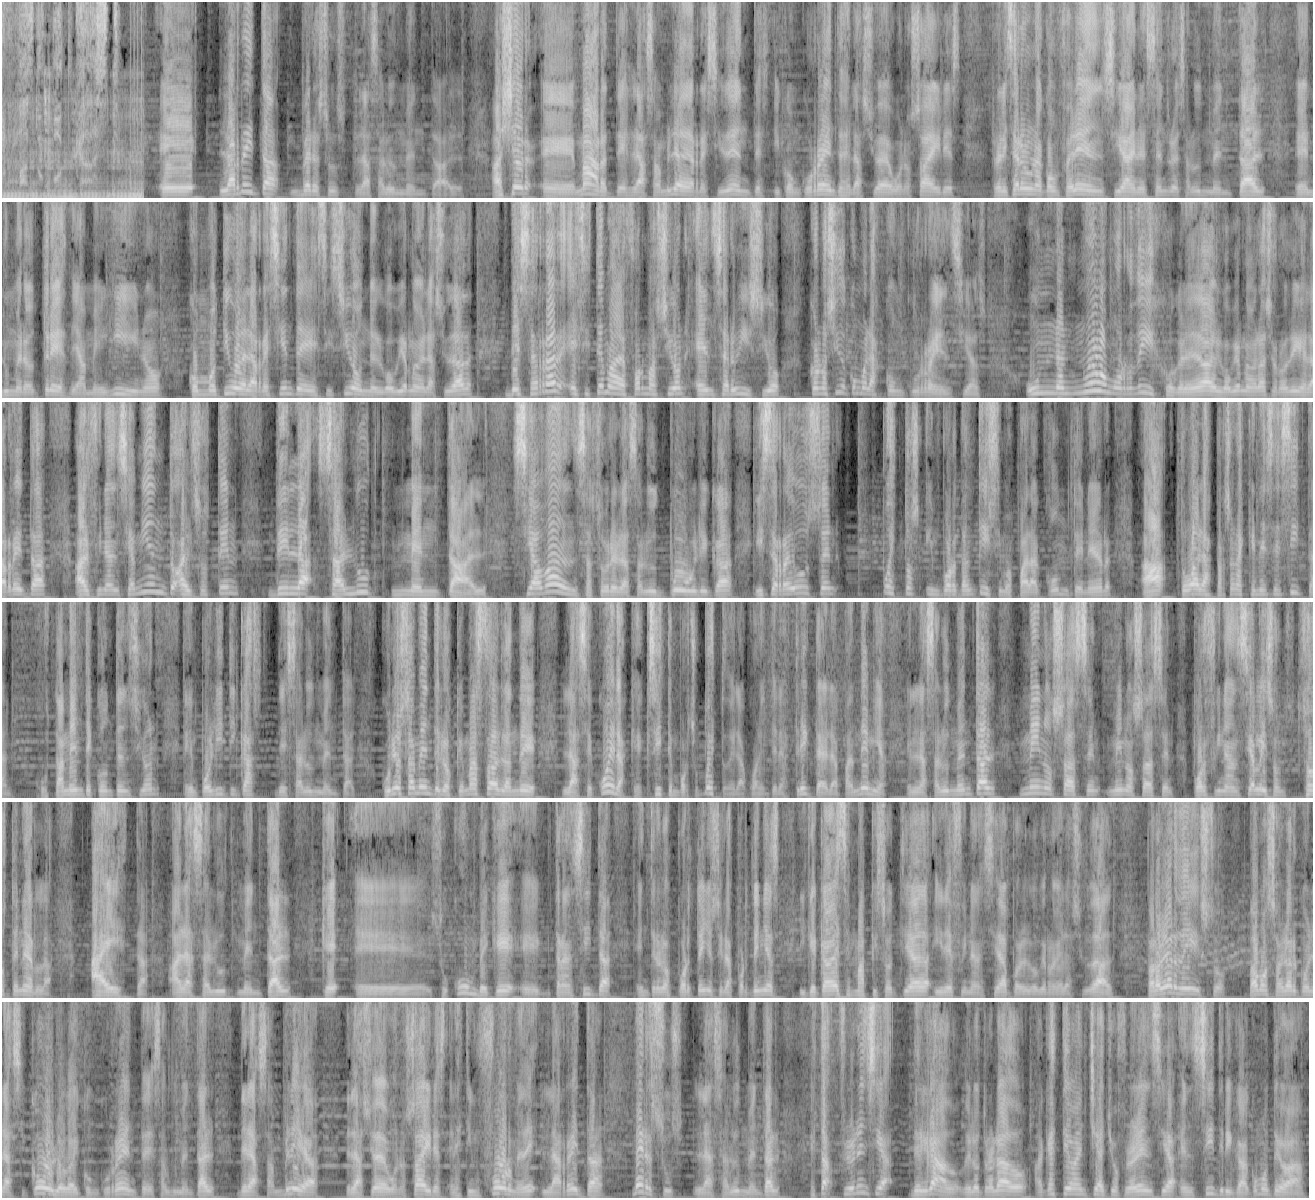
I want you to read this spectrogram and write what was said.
Eh, la reta versus la salud mental. Ayer, eh, martes, la Asamblea de Residentes y Concurrentes de la Ciudad de Buenos Aires realizaron una conferencia en el Centro de Salud Mental eh, número 3 de Ameguino con motivo de la reciente decisión del gobierno de la ciudad de cerrar el sistema de formación en servicio conocido como las concurrencias un nuevo mordijo que le da el gobierno de Horacio Rodríguez Larreta al financiamiento, al sostén de la salud mental. Se avanza sobre la salud pública y se reducen puestos importantísimos para contener a todas las personas que necesitan justamente contención en políticas de salud mental. Curiosamente, los que más hablan de las secuelas que existen, por supuesto, de la cuarentena estricta, de la pandemia en la salud mental, menos hacen, menos hacen por financiarla y sostenerla a esta, a la salud mental que eh, sucumbe, que eh, transita entre los porteños y las porteñas y que cada vez es más pisoteada y desfinanciada por el gobierno de la ciudad. Para hablar de eso, vamos a hablar con la psicóloga y concurrente de salud mental de la Asamblea de la Ciudad de Buenos Aires en este informe de La Reta versus la salud mental. Está Florencia Delgado del otro lado. Acá Esteban Chacho, Florencia, en Cítrica. ¿Cómo te va?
